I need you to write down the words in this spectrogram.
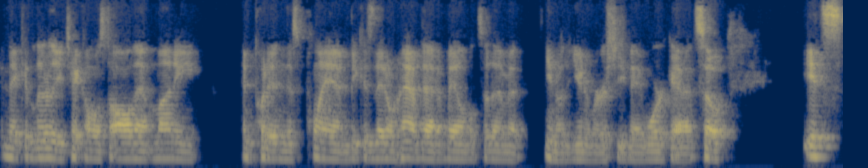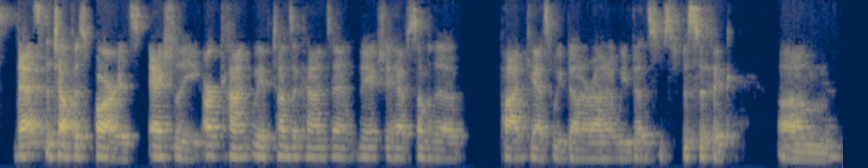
and they could literally take almost all that money and put it in this plan because they don't have that available to them at you know the university they work at so it's that's the toughest part. It's actually our con. We have tons of content. We actually have some of the podcasts we've done around it. We've done some specific, um,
